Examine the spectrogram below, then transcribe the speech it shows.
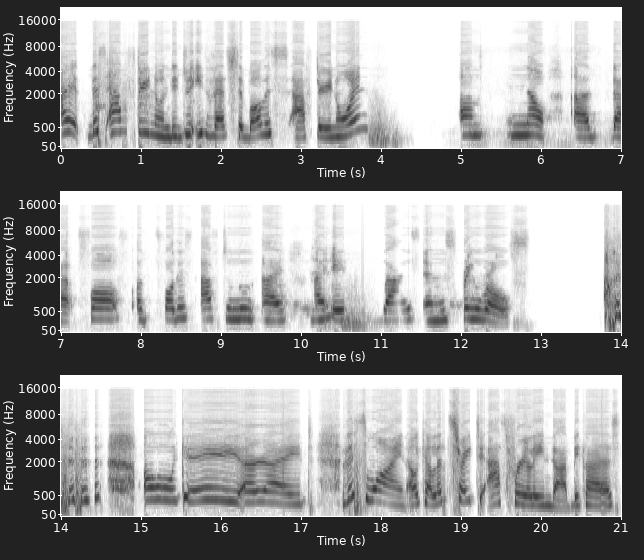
All right. This afternoon, did you eat vegetable this afternoon? Um, No, uh, the for for this afternoon, I I Mhm. ate rice and spring rolls. okay, all right. This one, okay, let's try to ask for Linda because,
